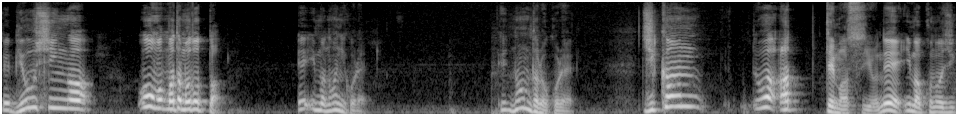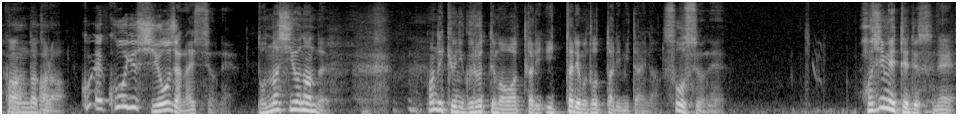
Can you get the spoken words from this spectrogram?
え秒針がおままた戻った。え今何これ？えなんだろうこれ。時間は合ってますよね。今この時間だから、はいはえこういう仕様じゃないですよね。どんな仕様なんだよ。なんで急にぐるって回ったり行ったり戻ったりみたいな。そうっすよね。初めてですね。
